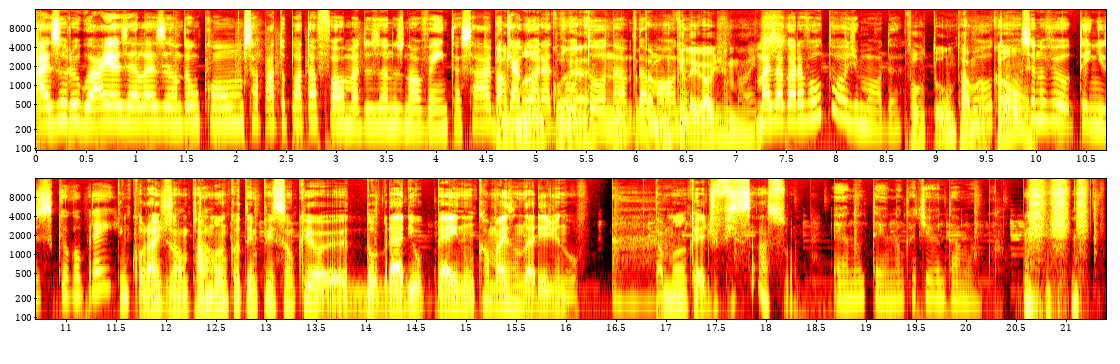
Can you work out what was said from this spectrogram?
As uruguaias, elas andam com um sapato plataforma dos anos 90, sabe? que agora Tamanco, né? voltou na, Puta, da tamanco moda. é legal demais. Mas agora voltou de moda. Voltou um tamancão? Voltou. Você não viu o tênis que eu comprei? Tem coragem de usar um Então. tamanco? Eu tenho a impressão que eu, eu dobraria o pé e nunca mais andaria de novo. Ah, Tamanco é difiçaço. eu não tenho, nunca tive um tamanco.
